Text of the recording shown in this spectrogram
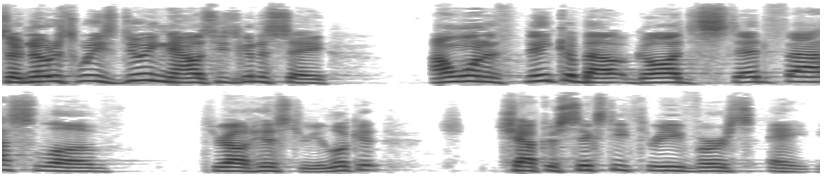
So notice what he's doing now is he's going to say, I want to think about God's steadfast love throughout history. Look at chapter 63, verse 8.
